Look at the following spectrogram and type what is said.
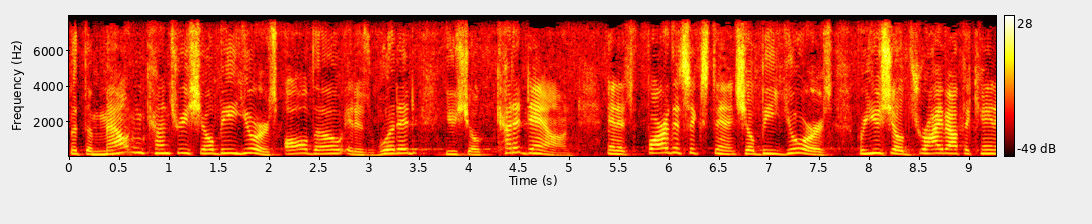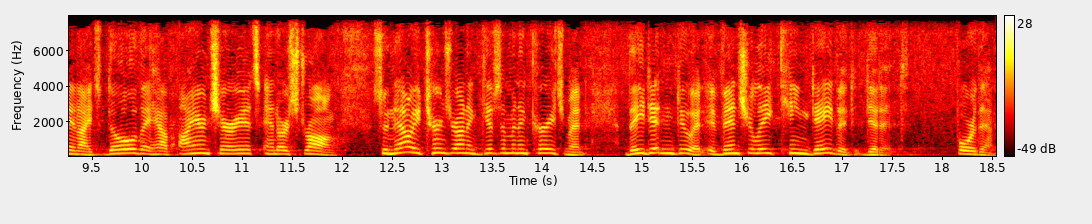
but the mountain country shall be yours. Although it is wooded, you shall cut it down, and its farthest extent shall be yours, for you shall drive out the Canaanites, though they have iron chariots and are strong. So now he turns around and gives them an encouragement. They didn't do it. Eventually, King David did it for them.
